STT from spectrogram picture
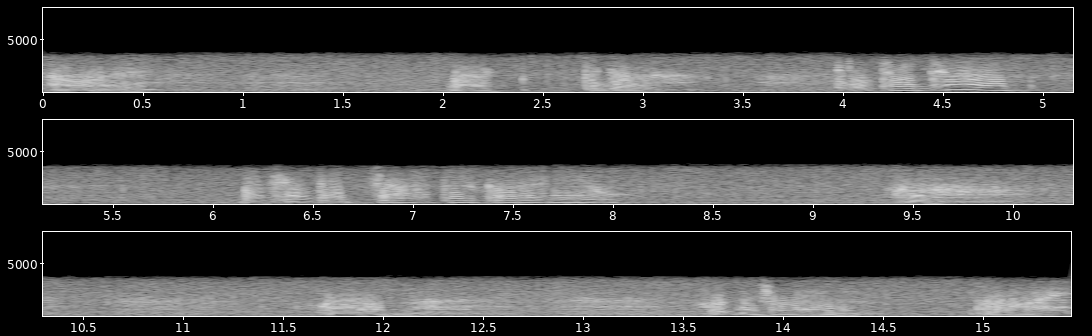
Am I back together? It'll take time, but you'll be just as good as new. When? What did you mean? Why?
